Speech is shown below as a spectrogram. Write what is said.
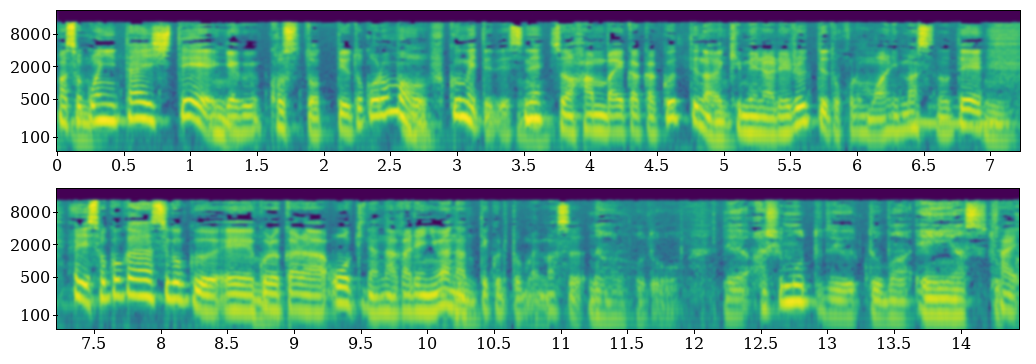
まあそこに対して逆にコストっていうところも含めてですね、その販売価格っていうのは決められるっていうところもありますので、やはりそこがすごく、えーこれから大きな流れにはなってくると思います。なるほど。で、足元で言うと、まあ、円安とか、はい。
